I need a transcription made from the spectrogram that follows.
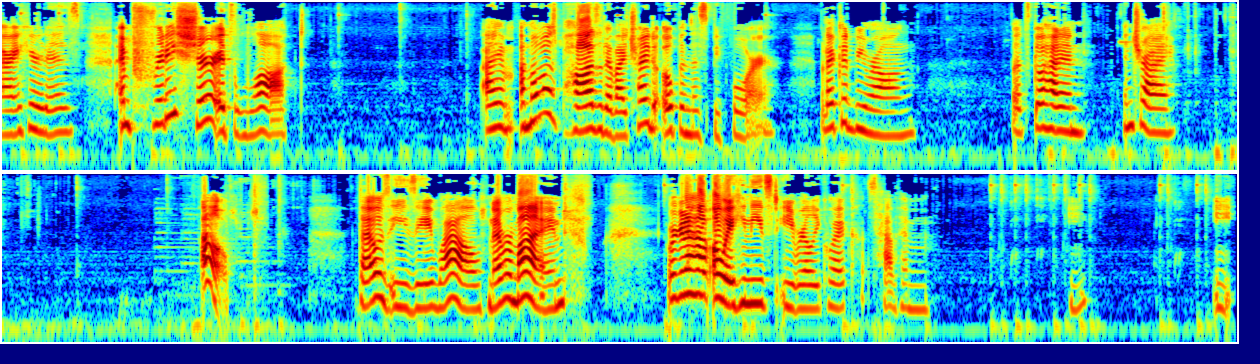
alright, here it is. I'm pretty sure it's locked. I'm, I'm almost positive I tried to open this before, but I could be wrong. Let's go ahead and, and try. Oh, that was easy. Wow, never mind. We're gonna have, oh wait, he needs to eat really quick. Let's have him eat. Eat.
